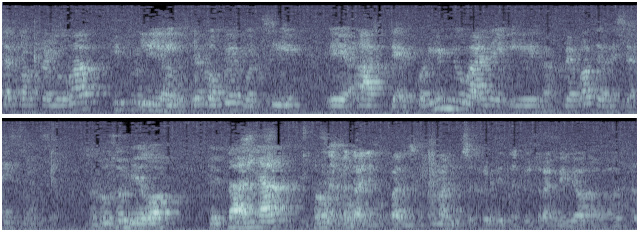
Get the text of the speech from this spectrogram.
це контролював І і робив оці е, акти порівнювальні і виводилися різниці. Зрозуміло. Питання? Це Прошу. питання буквально з командою цих на півтора мільйона ми вже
